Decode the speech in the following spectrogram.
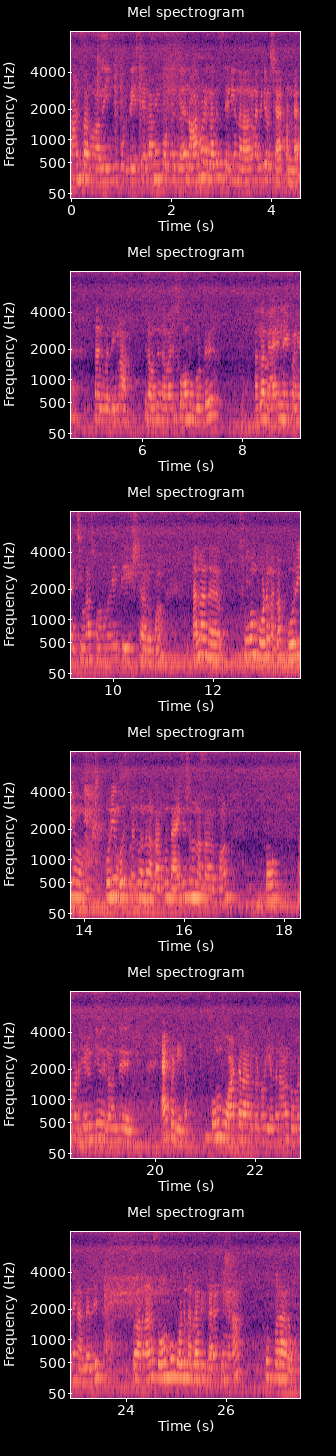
கான்ஃபார் மாவு இஞ்சி போட்டு பேஸ்ட் எல்லாமே போட்டு வச்சு அது நார்மலாக எல்லாத்துக்கும் தெரியும் தானே. அதனால் நான் வீடியோவில் ஷேர் பண்ணேன் அதுக்கு பார்த்தீங்களா இதில் வந்து இந்த மாதிரி சோம்பு போட்டு நல்லா மேரினேட் பண்ணி வச்சிங்கன்னா ரொம்பவே டேஸ்ட்டாக இருக்கும். நல்லா அந்த சோம்போட நல்லா பொரியும் பொரியும் போது ஸ்மெல் வந்து நல்லாயிருக்கும் டைஜஷனும் நல்லாயிருக்கும் ஸோ நம்மளோட ஹெல்த்தியும் இதில் வந்து ஆட் பண்ணிட்டோம். சோம்பு வாட்டராக இருக்கட்டும் எதனாலும் ரொம்பவே நல்லது. ஸோ அதனால் சோம்பும் போட்டு நல்லா அப்படி பரட்டினீங்கன்னா சூப்பராக இருக்கும்.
